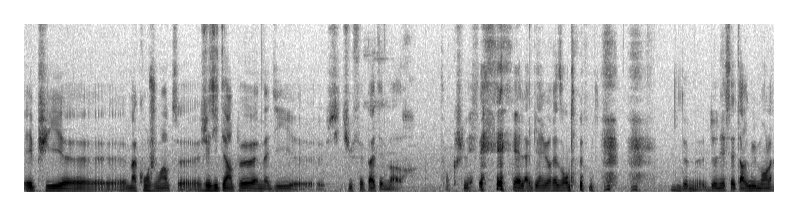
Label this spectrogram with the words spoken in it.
Et, puis euh, ma conjointe, euh, j'hésitais un peu, elle m'a dit si tu le fais pas, t'es mort. Donc je l'ai fait. Elle a bien eu raison de, de me donner cet argument-là,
